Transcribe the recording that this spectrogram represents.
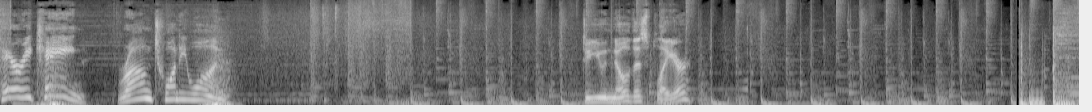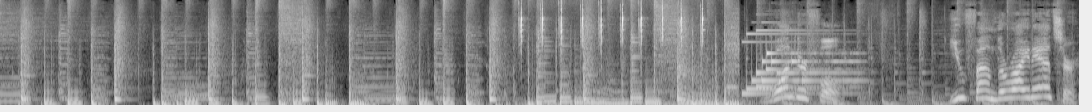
Harry Kane. Round 21. Do you know this player? Wonderful! You found the right answer.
